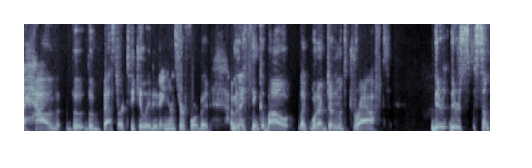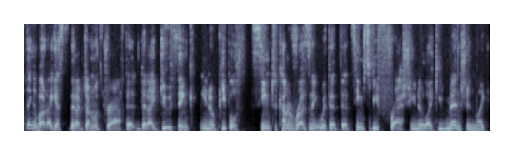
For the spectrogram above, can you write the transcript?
I have the the best articulated answer for. But I mean, I think about like what I've done with draft there, there's something about I guess that I've done with draft that that I do think you know people seem to kind of resonate with it that seems to be fresh. You know, like you mentioned, like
